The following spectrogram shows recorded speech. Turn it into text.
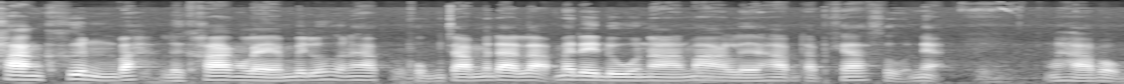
ข้างขึ้นปะหรือข้างแรมไม่รู้นะครับ ผมจำไม่ได้ละไม่ได้ดูนานมากเลยนะครับดาบพิฆาตอสูรเนี่ยนะครับผม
